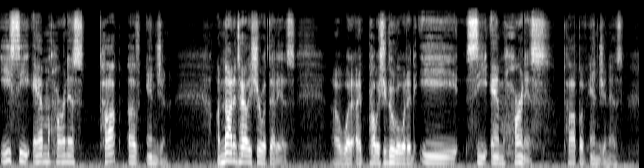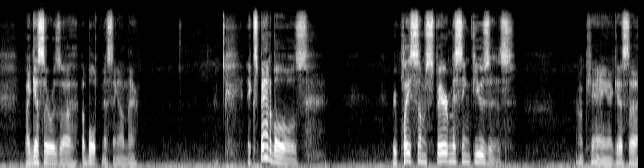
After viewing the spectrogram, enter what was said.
ECM harness top of engine. I'm not entirely sure what that is. Uh, what I probably should Google what an ECM harness top of engine is. But I guess there was a, a bolt missing on there. Expendables. Replace some spare missing fuses. Okay, I guess uh,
